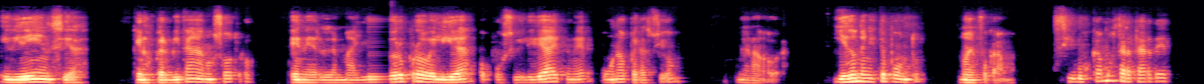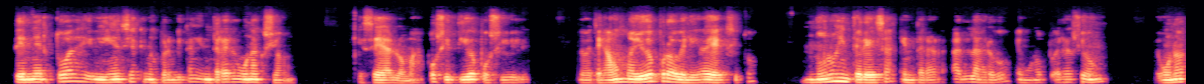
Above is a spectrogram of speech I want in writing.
evidencias que nos permitan a nosotros tener la mayor probabilidad o posibilidad de tener una operación ganadora. Y es donde en este punto nos enfocamos. Si buscamos tratar de tener todas las evidencias que nos permitan entrar en una acción que sea lo más positiva posible, donde tengamos mayor probabilidad de éxito, no nos interesa entrar a largo en una operación de una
